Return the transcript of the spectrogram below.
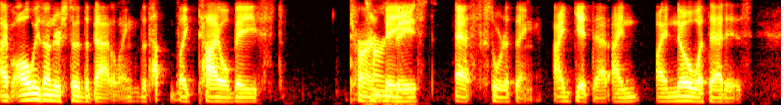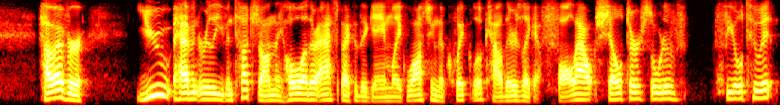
I've always understood the battling, the t- like tile based, turn based Turn-based. esque sort of thing. I get that. I I know what that is. However, you haven't really even touched on the whole other aspect of the game, like watching the quick look, how there's like a Fallout shelter sort of feel to it,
